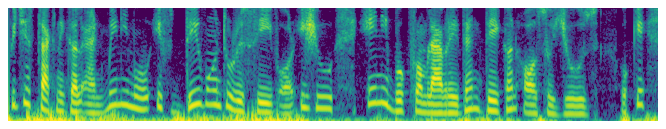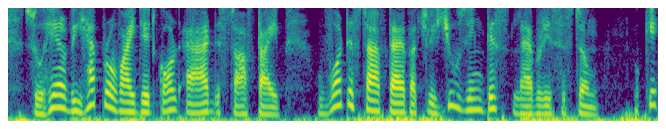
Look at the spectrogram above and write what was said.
which is technical and many more if they want to receive or issue any book from library then they can also use. Okay so here we have provided called add staff type. What is staff type actually using this library system? Okay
